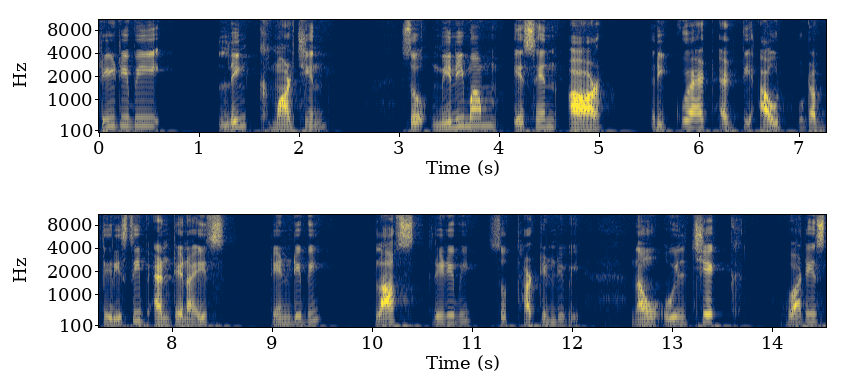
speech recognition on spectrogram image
3 dB link margin. So, minimum SNR required at the output of the receive antenna is 10 dB plus 3 dB. So, 13 dB. Now, we will check what is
